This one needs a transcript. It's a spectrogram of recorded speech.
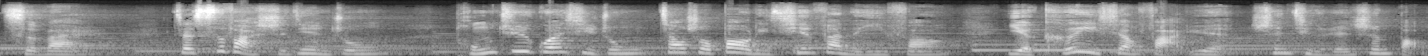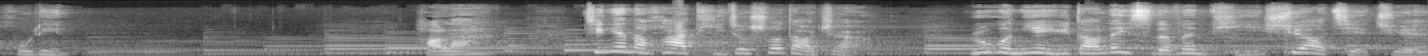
此外，在司法实践中，同居关系中遭受暴力侵犯的一方也可以向法院申请人身保护令。好啦，今天的话题就说到这儿。如果你也遇到类似的问题需要解决，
